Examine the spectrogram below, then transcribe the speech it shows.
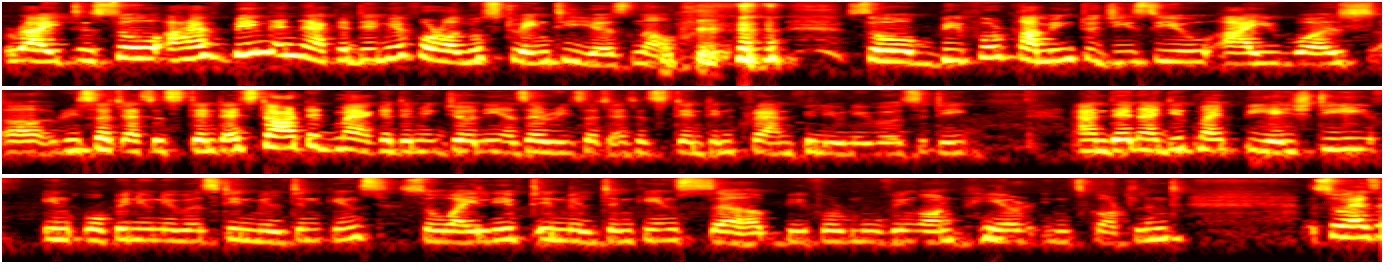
Right. So I have been in academia for almost 20 years now. Okay. so before coming to GCU, I was a research assistant. I started my academic journey as a research assistant in Cranfield University. And then I did my PhD in Open University in Milton Keynes. So I lived in Milton Keynes uh, before moving on here in Scotland so as,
